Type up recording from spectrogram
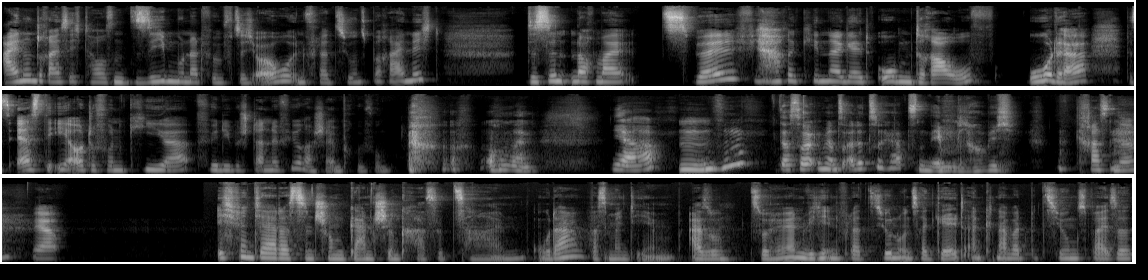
31.750 Euro inflationsbereinigt. Das sind nochmal zwölf Jahre Kindergeld obendrauf oder das erste E-Auto von Kia für die bestandene Führerscheinprüfung. oh Mann. Ja, mhm. mhm. das sollten wir uns alle zu Herzen nehmen, glaube ich. Krass, ne? Ja. Ich finde ja, das sind schon ganz schön krasse Zahlen, oder? Was meint ihr? Also zu hören, wie die Inflation unser Geld anknabbert, beziehungsweise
